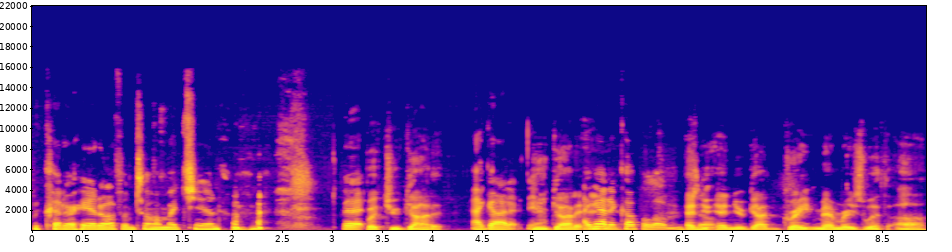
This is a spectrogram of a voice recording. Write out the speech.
We cut our head off and some of my chin. but, But you got it. I got it. yeah. You got it. I got you- a couple of them. and so. you, and you've got great memories with uh,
